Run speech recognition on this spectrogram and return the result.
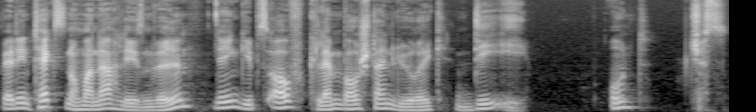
Wer den Text nochmal nachlesen will, den gibt's auf klemmbausteinlyrik.de. Und tschüss.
